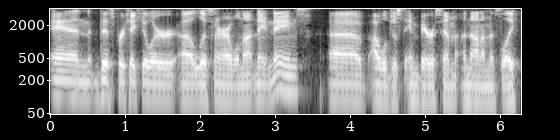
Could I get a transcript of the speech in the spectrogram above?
and this particular uh, listener, I will not name names. Uh, I will just embarrass him anonymously.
